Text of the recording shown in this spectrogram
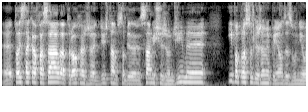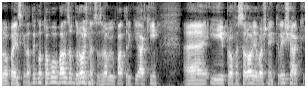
e, to jest taka fasada trochę, że gdzieś tam sobie sami się rządzimy i po prostu bierzemy pieniądze z Unii Europejskiej. Dlatego to było bardzo groźne, co zrobił Patryk Jaki e, i profesorowie właśnie Krysiak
